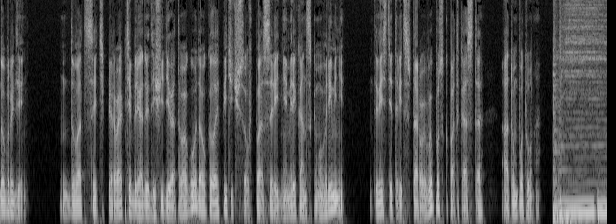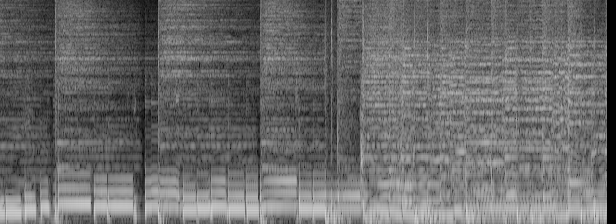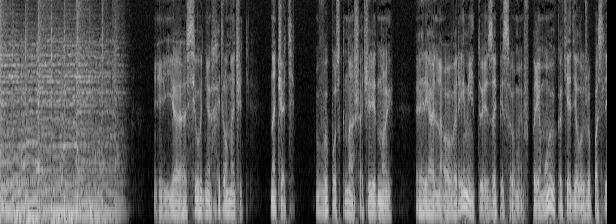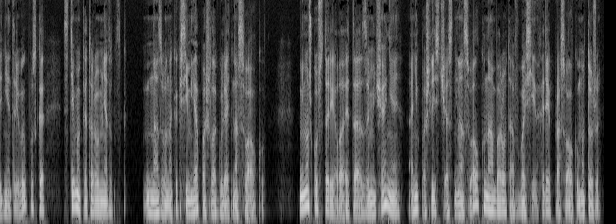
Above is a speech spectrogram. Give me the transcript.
Добрый день. 21 октября 2009 года, около 5 часов по среднеамериканскому времени, 232 выпуск подкаста «Атум Путуна». И я сегодня хотел начать, начать выпуск наш очередной реального времени, то есть записываемый в прямую, как я делаю уже последние три выпуска, с темой, которая у меня тут названа как «Семья пошла гулять на свалку». Немножко устарело это замечание. Они пошли сейчас не на свалку, наоборот, а в бассейн. Хотя про свалку мы тоже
